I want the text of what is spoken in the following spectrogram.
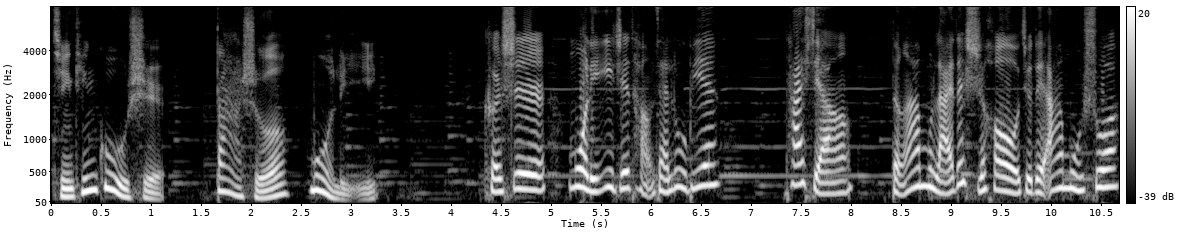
请听故事：大蛇莫里。可是莫里一直躺在路边，他想等阿木来的时候，就对阿木说：“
